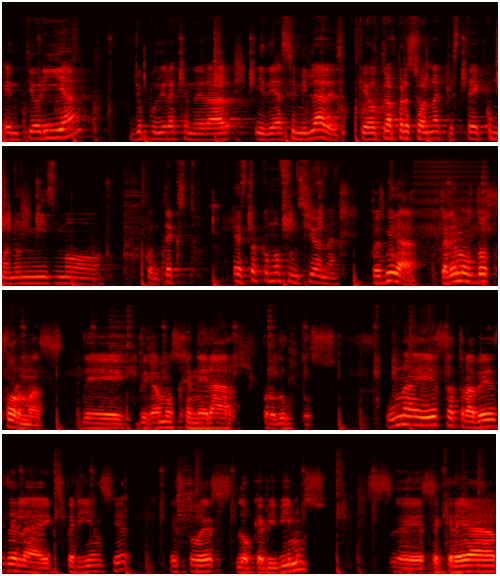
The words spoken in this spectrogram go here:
en teoría yo pudiera generar ideas similares que otra persona que esté como en un mismo contexto. ¿Esto cómo funciona? Pues mira, tenemos dos formas de, digamos, generar productos. Una es a través de la experiencia, esto es lo que vivimos, se, se crea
